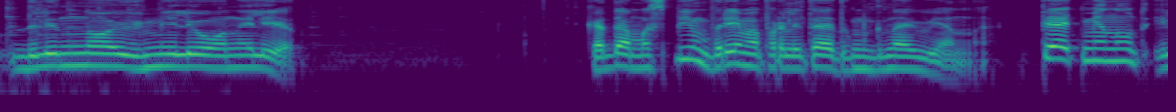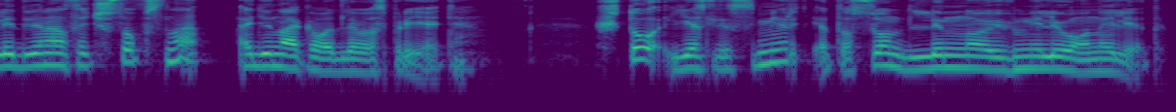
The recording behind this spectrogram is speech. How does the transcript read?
длиной в миллионы лет. Когда мы спим, время пролетает мгновенно. 5 минут или 12 часов сна одинаково для восприятия. Что, если смерть — это сон длиной в миллионы лет?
